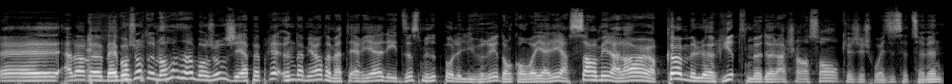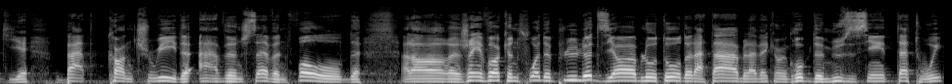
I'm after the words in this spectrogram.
Euh, alors, euh, ben, bonjour tout le monde. hein, bonjour, j'ai à peu près une demi-heure de matériel et 10 minutes pour le livrer. Donc, on va y aller à 100 000 à l'heure, comme le rythme de la chanson que j'ai choisie cette semaine, qui est Bat Country de Avenged Sevenfold. Alors, euh, j'invoque une fois de plus le diable autour de la table avec un groupe de musiciens tatoués.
